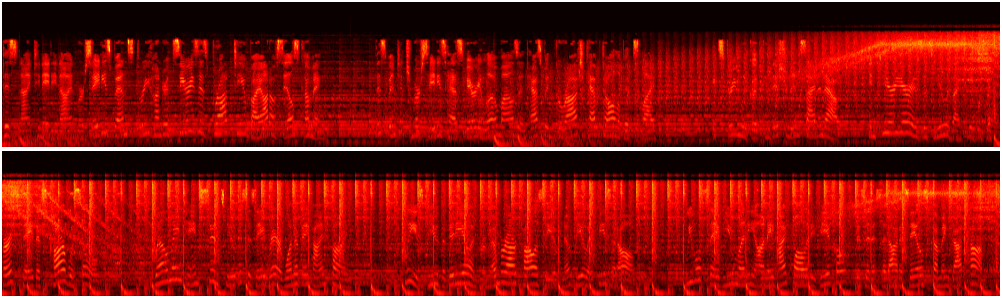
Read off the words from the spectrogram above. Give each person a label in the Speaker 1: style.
Speaker 1: This 1989 Mercedes-Benz 300 Series is brought to you by Auto Sales Cumming. This vintage Mercedes has very low miles and has been garage kept all of its life. Extremely good condition inside and out. Interior is as new as I it was the first day this car was sold. Well maintained since new this is a rare one-of-a-kind find. Please view the video and remember our policy of no dealer fees at all. Money on a high-quality vehicle. Visit us at autosalescumming.com.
